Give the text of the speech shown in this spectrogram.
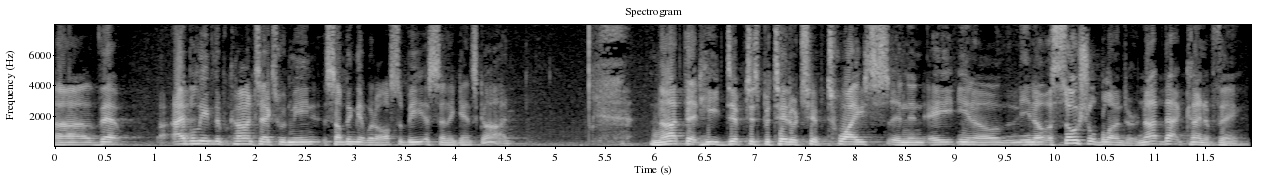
uh, that I believe the context would mean something that would also be a sin against God. Not that he dipped his potato chip twice and then ate, you know, you know, a social blunder. Not that kind of thing.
